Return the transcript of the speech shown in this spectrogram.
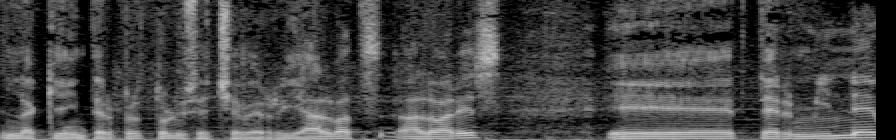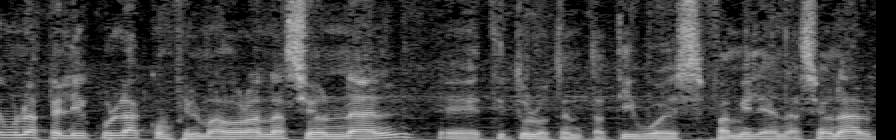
en la que interpreto a Luis Echeverría Álvarez. Eh, terminé una película con Filmadora Nacional, eh, título tentativo es Familia Nacional.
